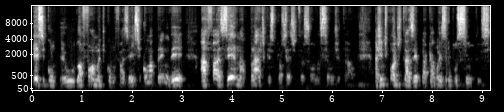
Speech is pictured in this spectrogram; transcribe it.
esse conteúdo, a forma de como fazer isso e como aprender a fazer na prática esse processo de transformação digital. A gente pode trazer para cá um exemplo simples,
